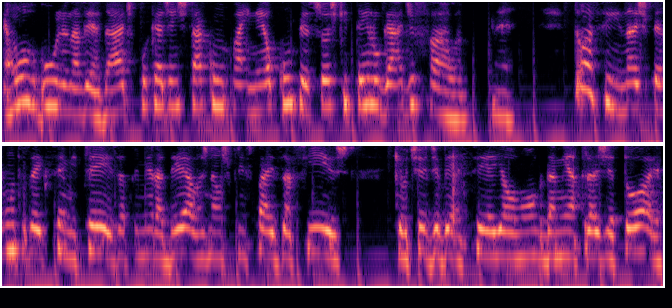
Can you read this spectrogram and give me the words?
é um orgulho, na verdade, porque a gente está com um painel com pessoas que têm lugar de fala, né? Então, assim, nas perguntas aí que você me fez, a primeira delas, né, os principais desafios que eu tive de vencer aí ao longo da minha trajetória,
